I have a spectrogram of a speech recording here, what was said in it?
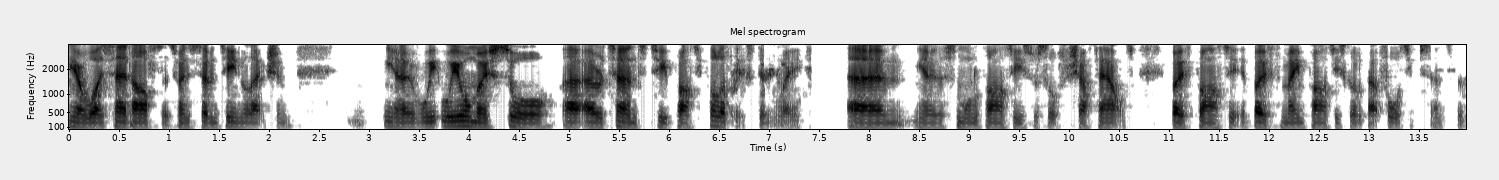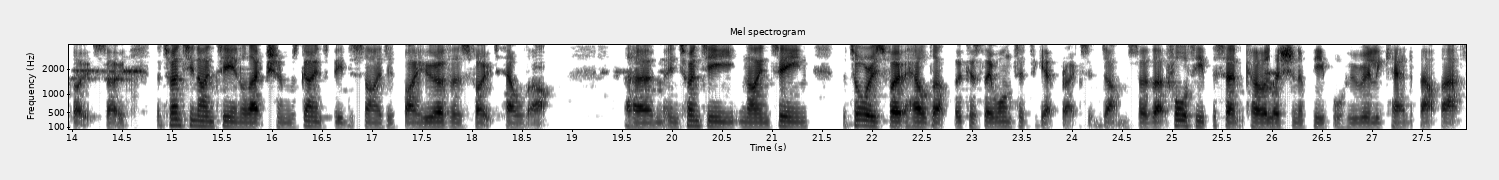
you know what I said after the 2017 election, you know, we, we almost saw a, a return to two party politics, didn't we? Um, you know, the smaller parties were sort of shut out. Both party, both the main parties got about 40% of the vote. So the 2019 election was going to be decided by whoever's vote held up. Um, in 2019, the Tories' vote held up because they wanted to get Brexit done. So that 40% coalition of people who really cared about that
